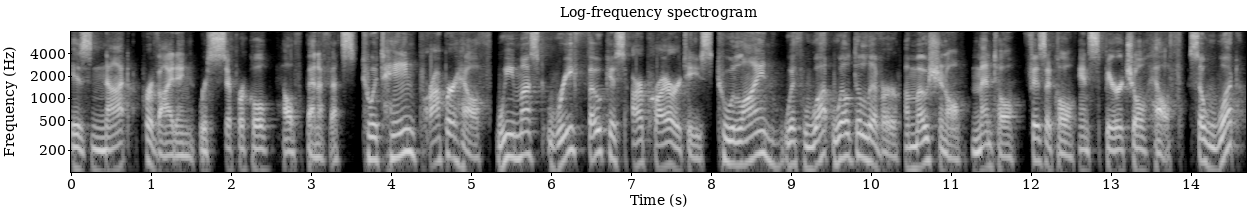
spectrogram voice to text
is not providing reciprocal health benefits. To attain proper health, we must refocus our priorities to align with what will deliver emotional, mental, physical, and spiritual health. So, what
